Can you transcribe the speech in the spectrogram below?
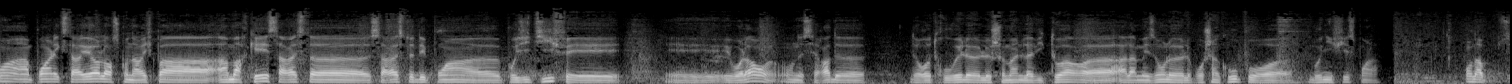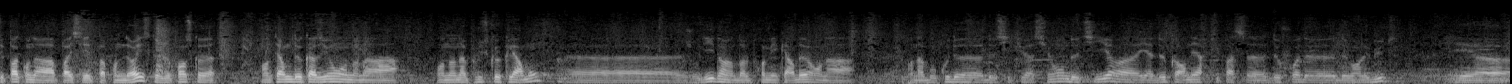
Un point à l'extérieur lorsqu'on n'arrive pas à marquer, ça reste, euh, ça reste des points euh, positifs et, et, voilà, on, essaiera de, de retrouver le, chemin de la victoire euh, à la maison le, prochain coup pour bonifier ce point-là. On a, c'est pas qu'on n'a pas essayé de pas prendre de risques. Je pense que en termes d'occasion, on en a, on en a plus que Clermont. je vous dis, dans, le premier quart d'heure, on a, on a beaucoup de, situations, de tirs. Il y a deux corners qui passent deux fois devant le but. Euh,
